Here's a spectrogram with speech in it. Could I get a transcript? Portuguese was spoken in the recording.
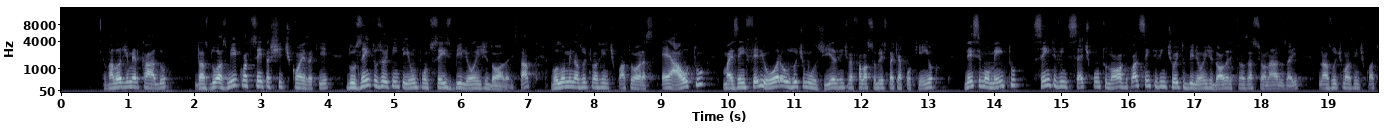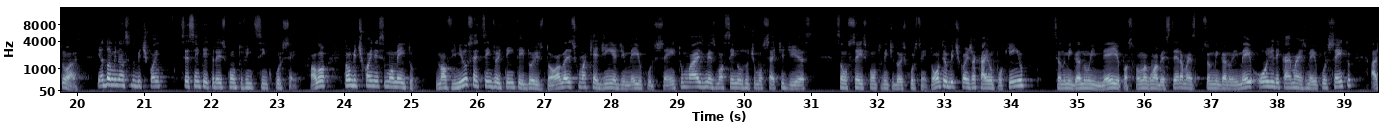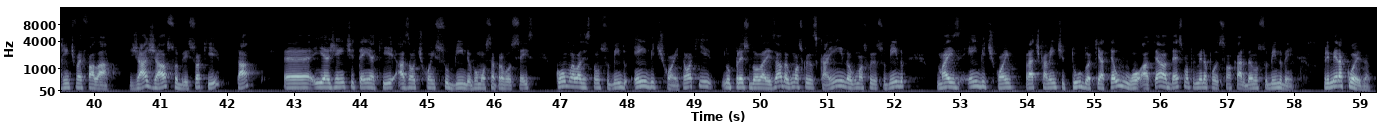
valor de mercado das 2.400 shitcoins aqui, 281,6 bilhões de dólares, tá? Volume nas últimas 24 horas é alto, mas é inferior aos últimos dias, a gente vai falar sobre isso daqui a pouquinho. Nesse momento, 127,9, quase 128 bilhões de dólares transacionados aí nas últimas 24 horas. E a dominância do Bitcoin, 63,25%. Falou? Então, Bitcoin nesse momento, 9.782 dólares, com uma quedinha de 0,5%, mas mesmo assim nos últimos 7 dias são 6,22%. Ontem o Bitcoin já caiu um pouquinho, se eu não me engano, um e-mail, posso falar alguma besteira, mas se eu não me engano, um e-mail. Hoje ele cai mais meio por cento. A gente vai falar já já sobre isso aqui, tá? É, e a gente tem aqui as altcoins subindo. Eu vou mostrar para vocês como elas estão subindo em Bitcoin. Então aqui no preço dolarizado, algumas coisas caindo, algumas coisas subindo, mas em Bitcoin praticamente tudo aqui, até, o, até a 11 primeira posição a Cardano subindo bem. Primeira coisa,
